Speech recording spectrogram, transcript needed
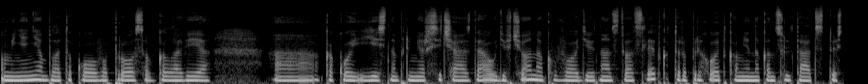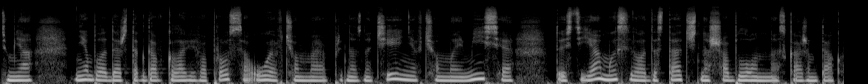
у меня не было такого вопроса в голове, а, какой есть, например, сейчас, да, у девчонок в 19-20 лет, которые приходят ко мне на консультации. То есть у меня не было даже тогда в голове вопроса, ой, а в чем мое предназначение, в чем моя миссия. То есть я мыслила достаточно шаблонно, скажем так.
